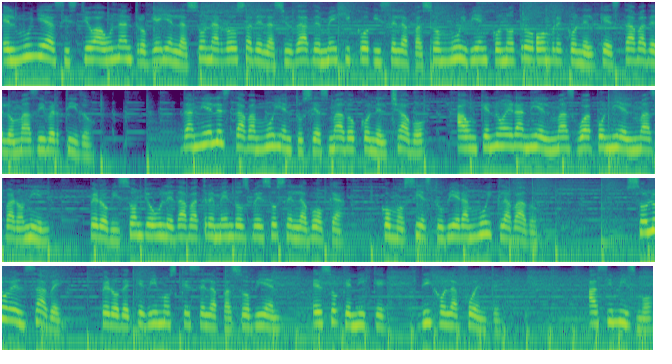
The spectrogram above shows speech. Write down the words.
el Muñe asistió a un antro gay en la zona rosa de la Ciudad de México y se la pasó muy bien con otro hombre con el que estaba de lo más divertido. Daniel estaba muy entusiasmado con el chavo, aunque no era ni el más guapo ni el más varonil, pero Bison Joe le daba tremendos besos en la boca, como si estuviera muy clavado. Solo él sabe, pero de que vimos que se la pasó bien, eso que ni que, dijo la fuente. Asimismo,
